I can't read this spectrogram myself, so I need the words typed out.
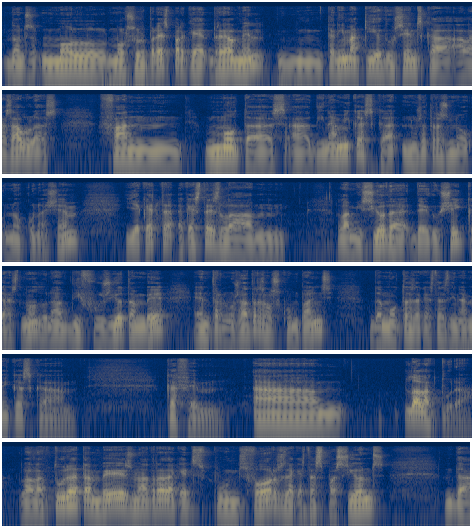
doncs, molt, molt sorprès perquè realment mm, tenim aquí docents que a les aules fan moltes uh, dinàmiques que nosaltres no, no coneixem i aquest, aquesta és la, la missió d'EduShakecast, no? donar difusió també entre nosaltres, els companys, de moltes d'aquestes dinàmiques que, que fem. Uh, la lectura. La lectura també és un altre d'aquests punts forts, d'aquestes passions de,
